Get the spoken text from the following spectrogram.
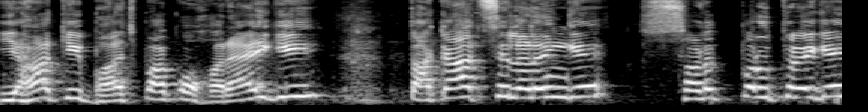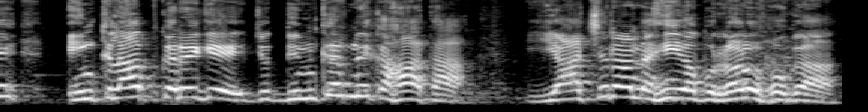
यहाँ की भाजपा को हराएगी, ताकत से लड़ेंगे, सड़क पर उतरेंगे, इंकलाब करेंगे, जो दिनकर ने कहा था, याचना नहीं, अब रण होगा।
